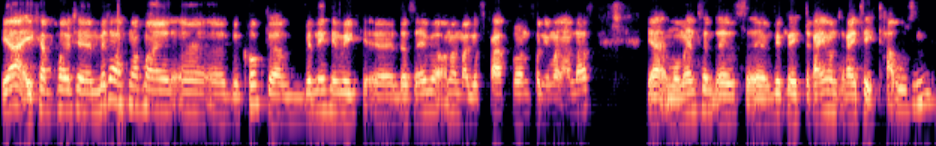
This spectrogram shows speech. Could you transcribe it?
Ja, ich habe heute Mittag nochmal äh, geguckt, da bin ich nämlich äh, dasselbe auch nochmal gefragt worden von jemand anders. Ja, im Moment sind es äh, wirklich 33.000.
